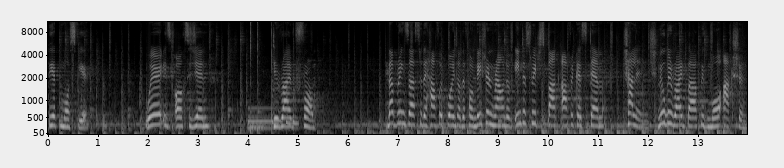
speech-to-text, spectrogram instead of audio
the atmosphere. Where is oxygen derived from? That brings us to the halfway point of the foundation round of InterSwitch Spark Africa STEM Challenge. We'll be right back with more action.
